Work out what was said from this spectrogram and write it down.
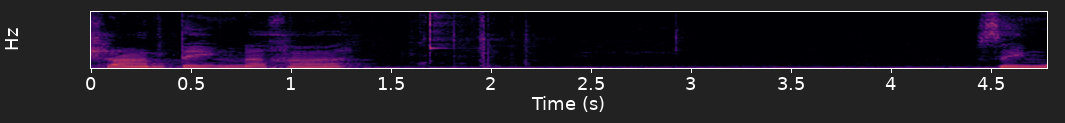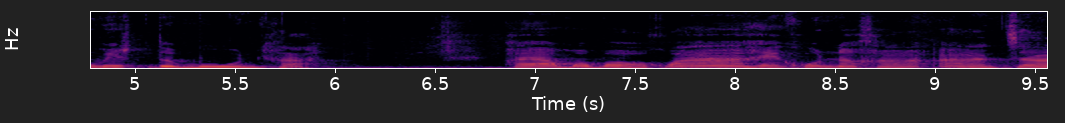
chanting นะคะ sing with the moon ค่ะไพ่ออกมาบอกว่าให้คุณนะคะอาจจะ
